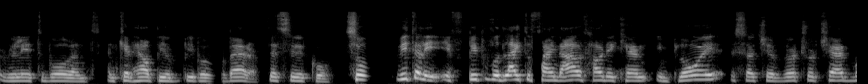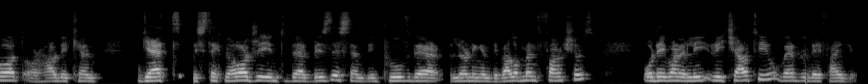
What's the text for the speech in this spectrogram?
relatable and, and can help you people better. That's really cool. So Vitalii, if people would like to find out how they can employ such a virtual chatbot or how they can get this technology into their business and improve their learning and development functions, or they want to le- reach out to you, where do they find you?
